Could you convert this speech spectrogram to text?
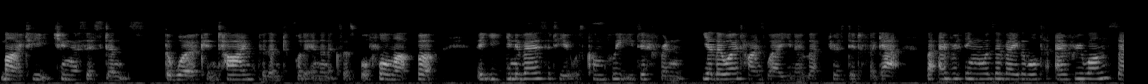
my teaching assistants the work in time for them to put it in an accessible format. But at university, it was completely different. Yeah, there were times where, you know, lecturers did forget, but everything was available to everyone. So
